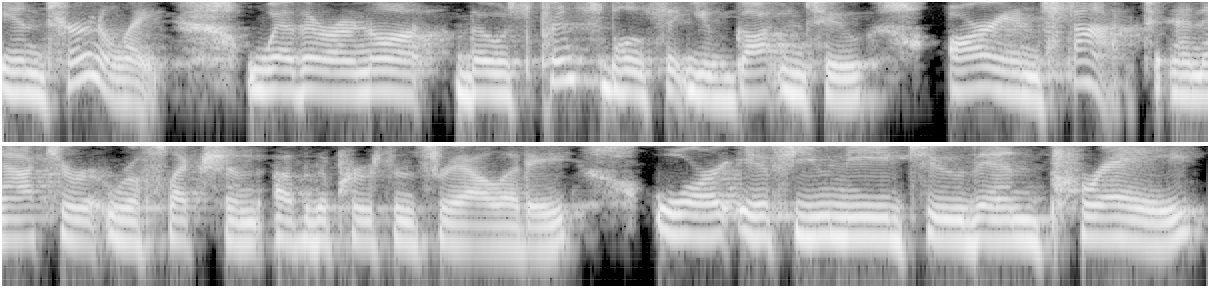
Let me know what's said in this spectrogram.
internally, whether or not those principles that you've gotten to are in fact an accurate reflection of the person's reality, or if you need to then pray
